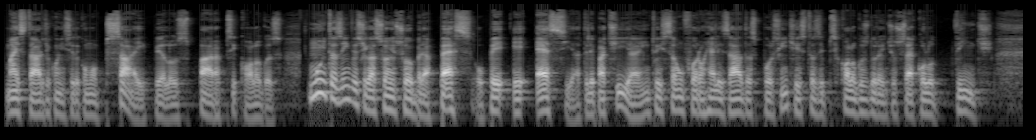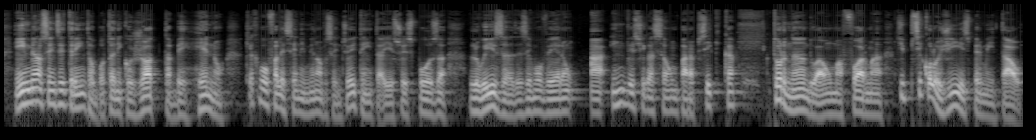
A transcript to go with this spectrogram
mais tarde conhecido como Psy pelos parapsicólogos. Muitas investigações sobre a PES, ou PES, a telepatia, a intuição foram realizadas por cientistas e psicólogos durante o século XX. Em 1930, o botânico J.B. Reno, que acabou falecendo em 1980, e sua esposa Luisa desenvolveram a investigação parapsíquica, tornando-a uma forma de psicologia experimental.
